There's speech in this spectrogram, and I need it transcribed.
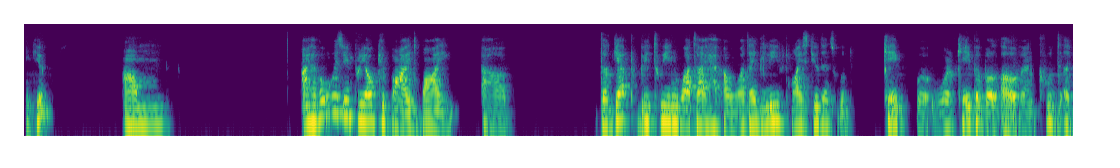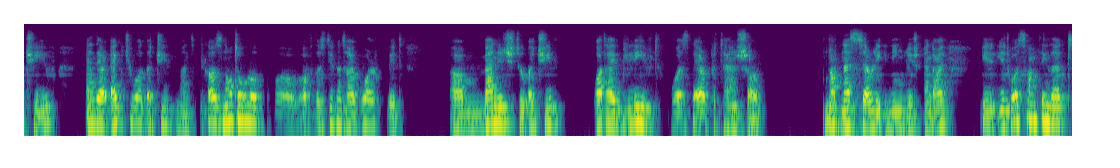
thank you. Um, I have always been preoccupied by uh, the gap between what I uh, what I believed my students would cap were capable of and could achieve and their actual achievements because not all of, uh, of the students I work with um, managed to achieve what I believed was their potential, not necessarily in English. And I, it, it was something that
